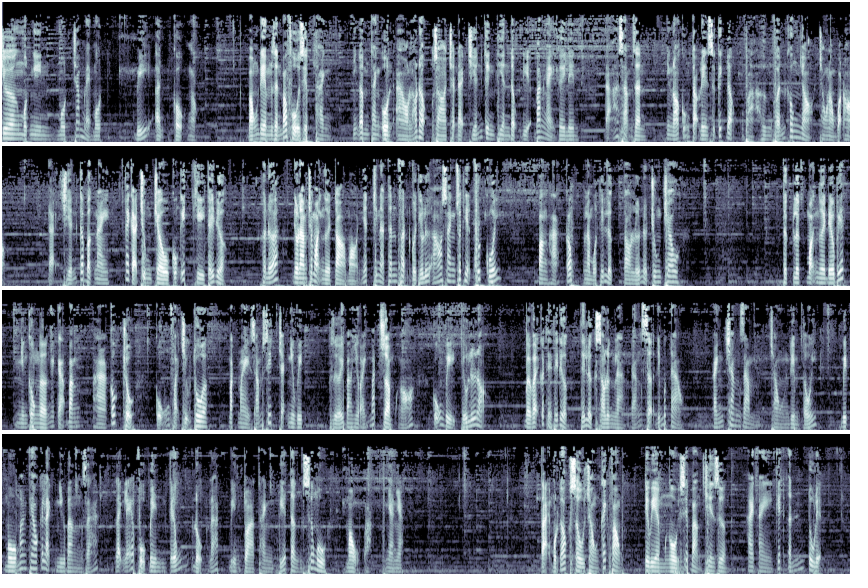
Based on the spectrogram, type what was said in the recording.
Trường 1101 Bí ẩn cổ ngọc. Bóng đêm dần bao phủ Diệp Thành, Những âm thanh ồn ào láo động Do trận đại chiến kinh thiên động địa ban ngày gây lên Đã giảm dần, Nhưng nó cũng tạo nên sự kích động Và hưng phấn không nhỏ trong lòng bọn họ. Đại chiến cấp bậc này, Ngay cả Trung Châu cũng ít khi thấy được. Hơn nữa, Điều làm cho mọi người tò mò nhất Chính là thân phận của thiếu nữ áo xanh xuất hiện phút cuối. Băng Hạ Cốc là một thế lực to lớn ở Trung Châu. Thực lực mọi người đều biết, nhưng không ngờ ngay cả băng Hà Cốc chủ cũng phải chịu thua, mặt mày dám xít chạy như vịt, dưới bao nhiêu ánh mắt dòm ngó, cũng vì thiếu nữ nọ. Bởi vậy có thể thấy được thế lực sau lưng làng đáng sợ đến mức nào. Ánh trăng rằm trong đêm tối, mịt mù mang theo cái lạnh như bằng giá, lạnh lẽ phủ bên cái đống đổ lát bên tòa thành phía tầng sương mù màu bạc nhàn nhạt, nhạt. Tại một góc sâu trong cách phòng, tiêu viêm ngồi xếp bằng trên giường, hai tay kết ấn tu luyện.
